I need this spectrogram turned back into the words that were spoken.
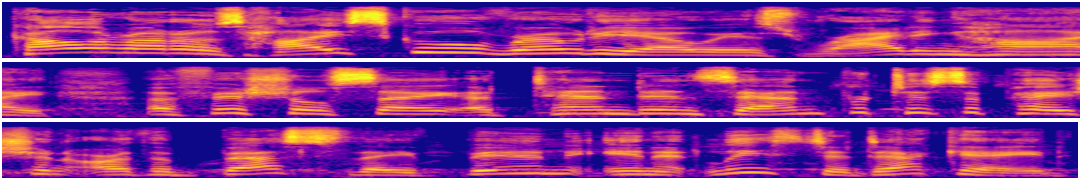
Colorado's high school rodeo is riding high. Officials say attendance and participation are the best they've been in at least a decade.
